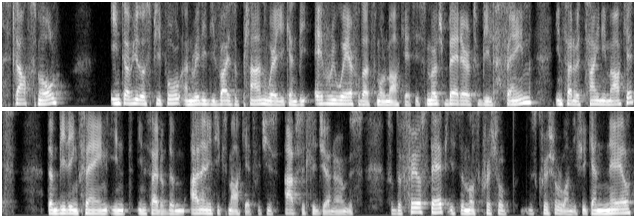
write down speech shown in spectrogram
start small, interview those people and really devise a plan where you can be everywhere for that small market. It's much better to build fame inside a tiny market than building fame in, inside of the analytics market, which is absolutely generous. So the first step is the most crucial, this crucial one. If you can nail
